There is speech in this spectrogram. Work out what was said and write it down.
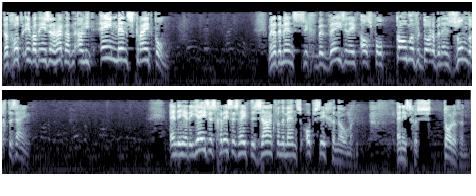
Dat God in wat in zijn hart had aan niet één mens kwijt kon. Maar dat de mens zich bewezen heeft als volkomen verdorven en zondig te zijn. En de Heer Jezus Christus heeft de zaak van de mens op zich genomen. En is gestorven.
